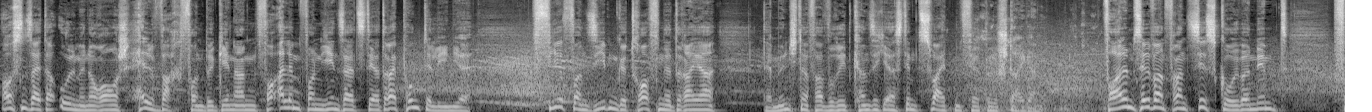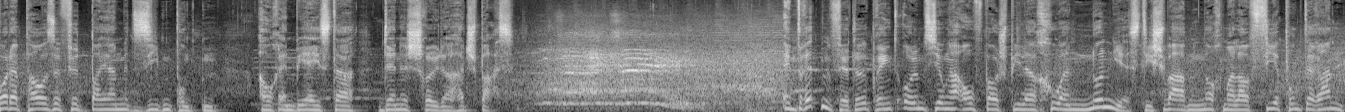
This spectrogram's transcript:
Außenseiter Ulm in Orange hellwach von Beginn an, vor allem von jenseits der Drei-Punkte-Linie. Vier von sieben getroffene Dreier. Der Münchner Favorit kann sich erst im zweiten Viertel steigern. Vor allem Silvan Francisco übernimmt. Vor der Pause führt Bayern mit sieben Punkten. Auch NBA-Star Dennis Schröder hat Spaß. Im dritten Viertel bringt Ulms junger Aufbauspieler Juan Núñez die Schwaben nochmal auf vier Punkte ran.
